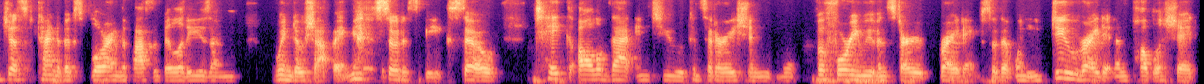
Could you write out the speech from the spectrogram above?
just kind of exploring the possibilities and window shopping, so to speak? So take all of that into consideration before you even start writing so that when you do write it and publish it,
